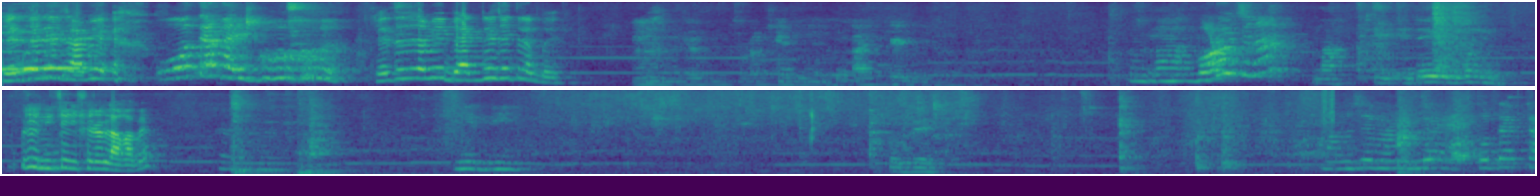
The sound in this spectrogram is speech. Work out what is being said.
খেলতে যাবে ও দেখাইবো। খেলতে যাবে ব্যাগ নিয়ে যেতে লাগবে? হয়ে বড় হচ্ছে না? না এটাই একদম নিচে সেটা লাগাবে। তো দেখ মানুষের মানুষগুলো এতটা একটা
